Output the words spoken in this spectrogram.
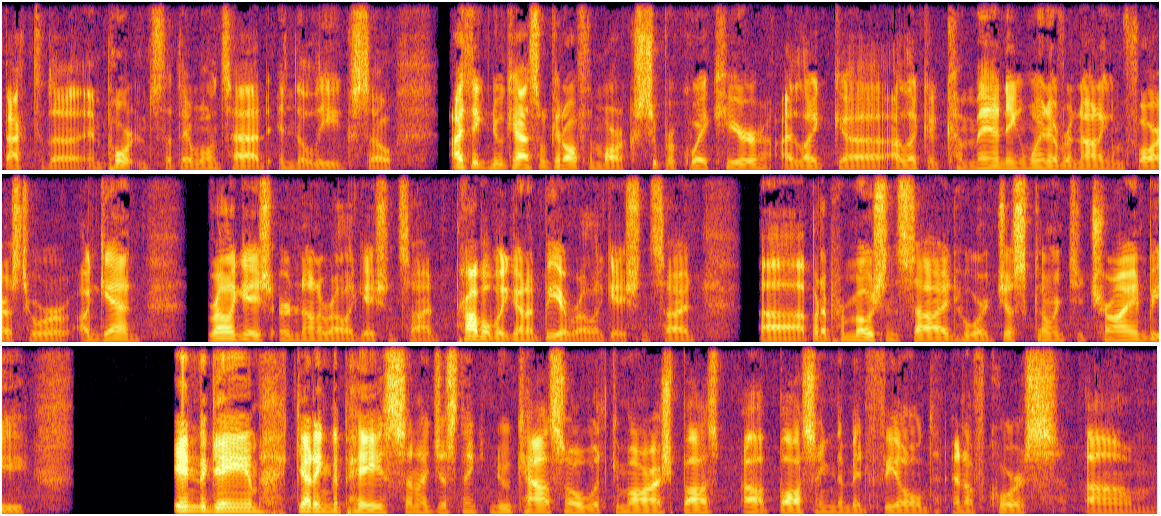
back to the importance that they once had in the league. So I think Newcastle get off the mark super quick here. I like uh, I like a commanding win over Nottingham Forest, who are again relegation or not a relegation side, probably going to be a relegation side, uh, but a promotion side who are just going to try and be in the game, getting the pace, and I just think Newcastle with Guimaraes boss, uh, bossing the midfield, and of course um,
